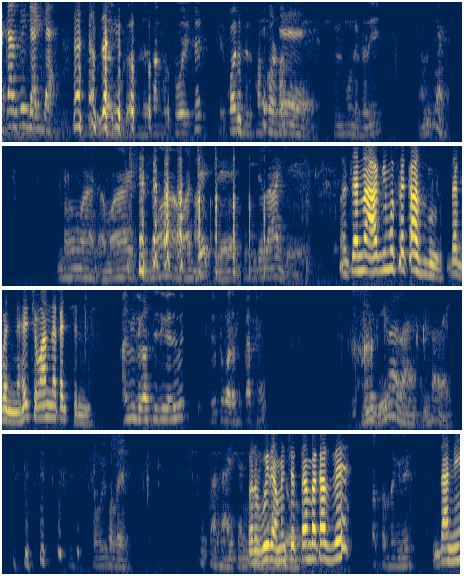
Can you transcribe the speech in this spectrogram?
একাল তুই যাই যা সান করতে হয়েছে কয়দিন ধরে সান করে না তুই মনে করি আমি ভগবান আমার আমার দেখলে লাগে। যেন আগলি মতো কাচবো। দেখবেন না হেছে মান্য কাটছেন না আমি তো কাছে দিকে দিবি। একটু পরে সাইতেন পরে বুড়া মানুষের তাম্বা কাচবে। জানি।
